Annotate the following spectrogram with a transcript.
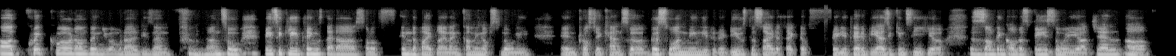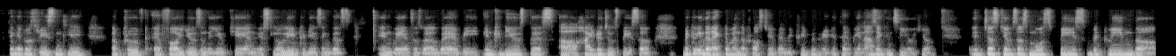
A quick word on the newer modalities and none. So basically things that are sort of in the pipeline and coming up slowly in prostate cancer. This one mainly to reduce the side effect of radiotherapy. As you can see here, this is something called the Space OAR gel. Uh, I think it was recently approved uh, for use in the UK, and we're slowly introducing this in Wales as well, where we introduce this uh, hydrogel spacer between the rectum and the prostate when we treat with radiotherapy. And as you can see over here, it just gives us more space between the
